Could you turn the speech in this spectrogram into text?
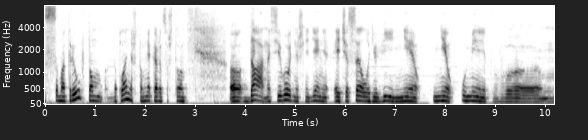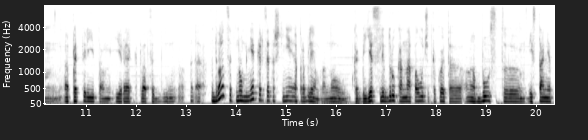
смотрю в том плане, что мне кажется, что э, да, на сегодняшний день HSL UV не не умеет в P3 там и REC 2020, но мне кажется, это ж не проблема. Ну, как бы, если вдруг она получит какой-то а, буст э, и станет,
